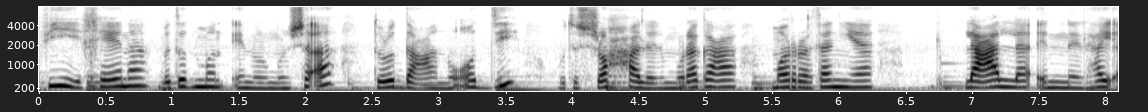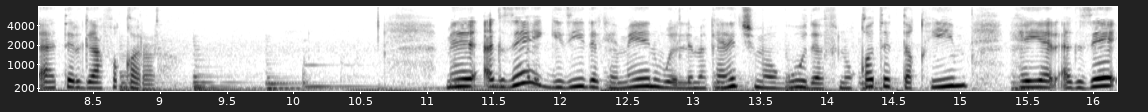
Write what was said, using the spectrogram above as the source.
في خانة بتضمن ان المنشأة ترد على النقاط دي وتشرحها للمراجعة مرة تانية لعل إن الهيئة ترجع في قرارها. من الأجزاء الجديدة كمان واللي ما كانتش موجودة في نقاط التقييم هي الأجزاء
